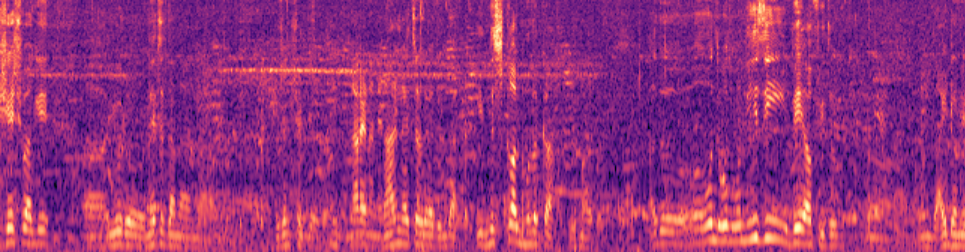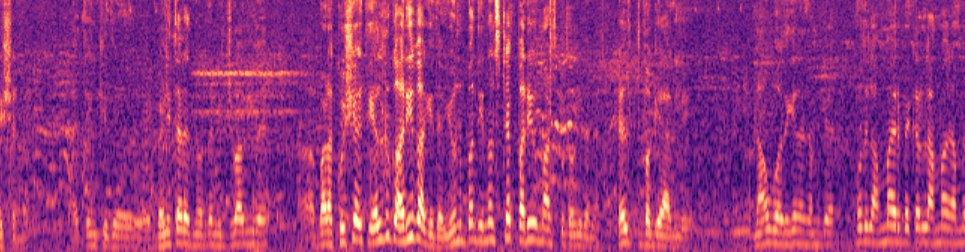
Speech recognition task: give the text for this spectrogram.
ವಿಶೇಷವಾಗಿ ಇವರು ನೇತ್ರದಾನ ಭುಜಂಗ್ ಶೆಟ್ಟಿ ನಾರಾಯಣ ನಾರಾಯಣ ನೇತ್ರಾಲಯದಿಂದ ಈ ಮಿಸ್ ಕಾಲ್ ಮೂಲಕ ಇದು ಮಾಡ್ಬೋದು. ಅದು ಒಂದು ಒಂದು ಒಂದು ಈಸಿ ವೇ ಆಫ್ ಇದು ಒಂದು ಐ ಡೊನೇಷನ್. ಐ ಥಿಂಕ್ ಇದು ಬೆಳೀತಾ ಇರೋದು ನೋಡಿದ್ರೆ ನಿಜವಾಗ್ಲೂ ಭಾಳ ಖುಷಿ ಆಗ್ತದೆ ಎಲ್ರಿಗೂ ಅರಿವಾಗಿದೆ. ಇವನು ಬಂದು ಇನ್ನೊಂದು ಸ್ಟೆಪ್ ಅರಿವು ಮಾಡಿಸ್ಬಿಟ್ಟು ಹೋಗಿದ್ದಾನೆ. ಹೆಲ್ತ್ ಬಗ್ಗೆ ಆಗಲಿ. ನಾವು ಅದಕ್ಕೆ ನಮಗೆ ಮೊದಲು ಅಮ್ಮ ಇರಬೇಕಾದ್ರೆ ಅಮ್ಮ ನಮ್ಮ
